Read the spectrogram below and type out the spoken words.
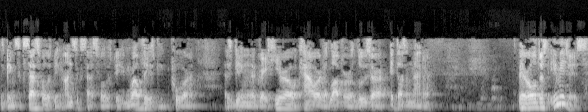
as being successful, as being unsuccessful, as being wealthy, as being poor, as being a great hero, a coward, a lover, a loser. It doesn't matter. They're all just images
